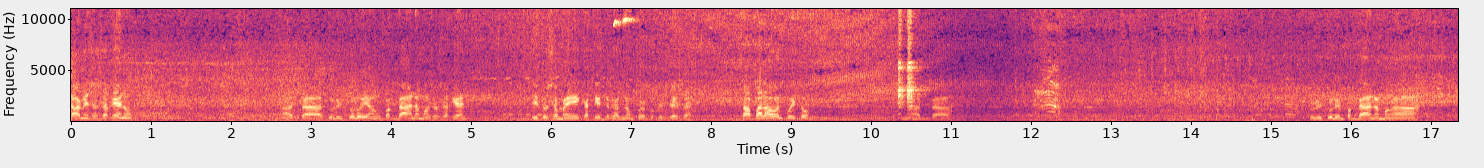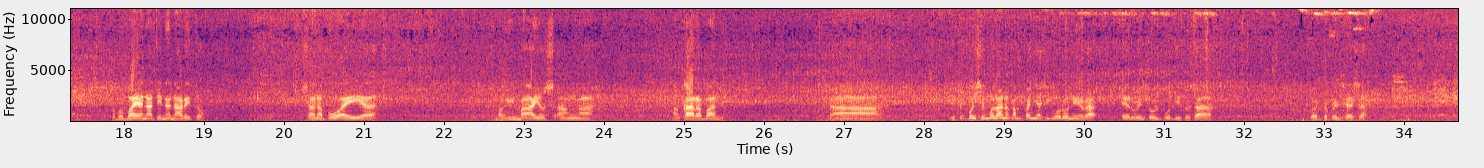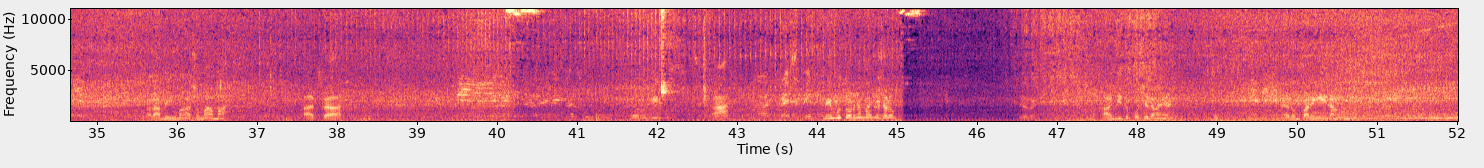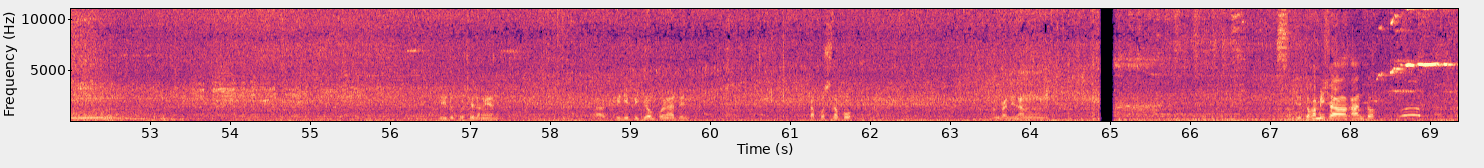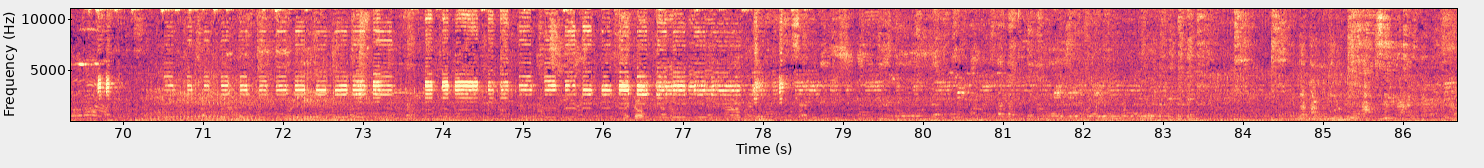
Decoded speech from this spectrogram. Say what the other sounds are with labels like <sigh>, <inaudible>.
Dami sasakyan, no? At ah, tuloy-tuloy ang pagdaan ng mga sasakyan dito sa may katedral ng Puerto Princesa. Sa Palawan po ito. At ah, tuloy-tuloy ang pagdaan ng mga kababayan natin na narito. Sana po ay ah, maging maayos ang ah, ang caravan na ito po simula ng kampanya siguro ni Ra- Erwin Tulfo dito sa Puerto Princesa. Maraming mga sumama at ah, ha? May motor naman doon sa loob. Ah, dito po sila ngayon. Meron pa rin ilang Dito po sila ngayon. At binibidyoan po natin. Tapos na po ang kanilang Dito kami sa kanto. Ito. Sa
